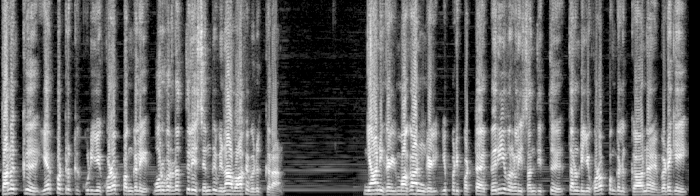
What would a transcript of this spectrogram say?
தனக்கு ஏற்பட்டிருக்கக்கூடிய குழப்பங்களை ஒருவரிடத்திலே சென்று வினாவாக விடுக்கிறான். ஞானிகள் மகான்கள் இப்படிப்பட்ட பெரியவர்களை சந்தித்து தன்னுடைய குழப்பங்களுக்கான விடையை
